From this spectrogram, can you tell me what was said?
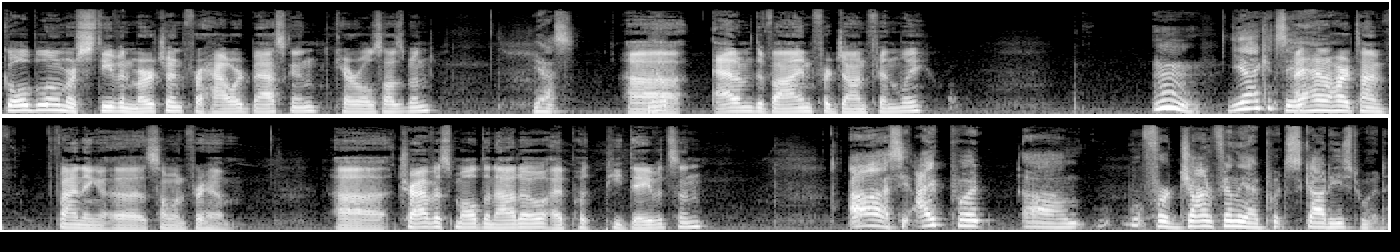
Goldblum or Stephen Merchant for Howard Baskin, Carole's husband. yes. Uh, Adam Devine for John Finlay. Yeah, I could see I it. had a hard time finding uh, someone for him. Uh, Travis Maldonado. I put Pete Davidson. Ah, see, I put um for John Finlay, I put Scott Eastwood.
